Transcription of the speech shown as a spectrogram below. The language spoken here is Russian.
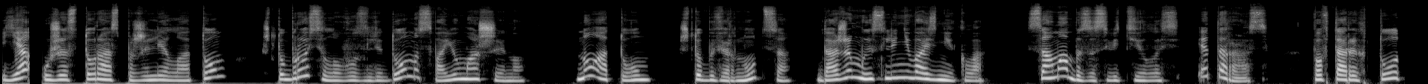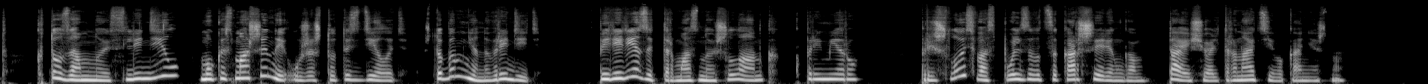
Я уже сто раз пожалела о том, что бросила возле дома свою машину, но о том, чтобы вернуться, даже мысли не возникло. Сама бы засветилась, это раз. Во-вторых, тот, кто за мной следил, мог и с машиной уже что-то сделать, чтобы мне навредить. Перерезать тормозной шланг, к примеру. Пришлось воспользоваться каршерингом, та еще альтернатива, конечно.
